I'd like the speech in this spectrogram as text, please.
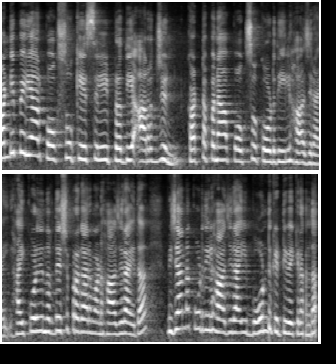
വണ്ടിപ്പെരിയാർ പോക്സോ കേസിൽ പ്രതി അർജുൻ കട്ടപ്പന പോക്സോ കോടതിയിൽ ഹാജരായി. ഹൈക്കോടതി നിർദ്ദേശപ്രകാരമാണ് ഹാജരായത്. വിചാരണ കോടതിയിൽ ഹാജരായി ബോണ്ട് കെട്ടിവെക്കണമെന്ന്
